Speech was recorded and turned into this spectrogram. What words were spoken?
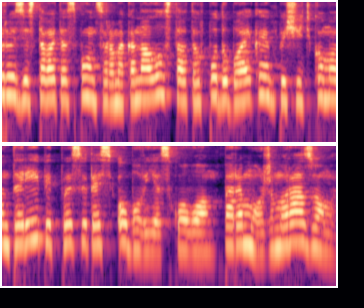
Друзі, ставайте спонсорами каналу, ставте вподобайки, пишіть коментарі, підписуйтесь обов'язково. Переможемо разом.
